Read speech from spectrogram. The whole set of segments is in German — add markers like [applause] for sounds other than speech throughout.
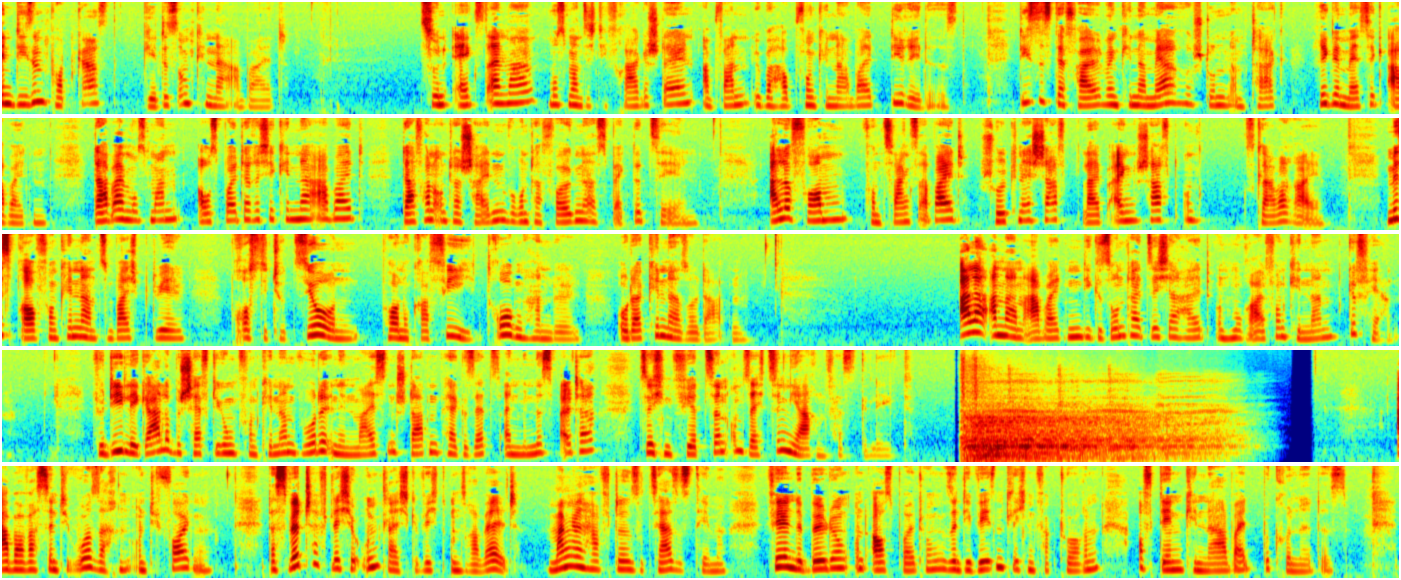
In diesem Podcast geht es um Kinderarbeit. Zunächst einmal muss man sich die Frage stellen, ab wann überhaupt von Kinderarbeit die Rede ist. Dies ist der Fall, wenn Kinder mehrere Stunden am Tag regelmäßig arbeiten. Dabei muss man ausbeuterische Kinderarbeit davon unterscheiden, worunter folgende Aspekte zählen. Alle Formen von Zwangsarbeit, Schuldknechtschaft, Leibeigenschaft und Sklaverei. Missbrauch von Kindern, zum Beispiel Prostitution, Pornografie, Drogenhandel oder Kindersoldaten. Alle anderen Arbeiten, die Gesundheit, Sicherheit und Moral von Kindern gefährden. Für die legale Beschäftigung von Kindern wurde in den meisten Staaten per Gesetz ein Mindestalter zwischen 14 und 16 Jahren festgelegt. Aber was sind die Ursachen und die Folgen? Das wirtschaftliche Ungleichgewicht unserer Welt, mangelhafte Sozialsysteme, fehlende Bildung und Ausbeutung sind die wesentlichen Faktoren, auf denen Kinderarbeit begründet ist.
